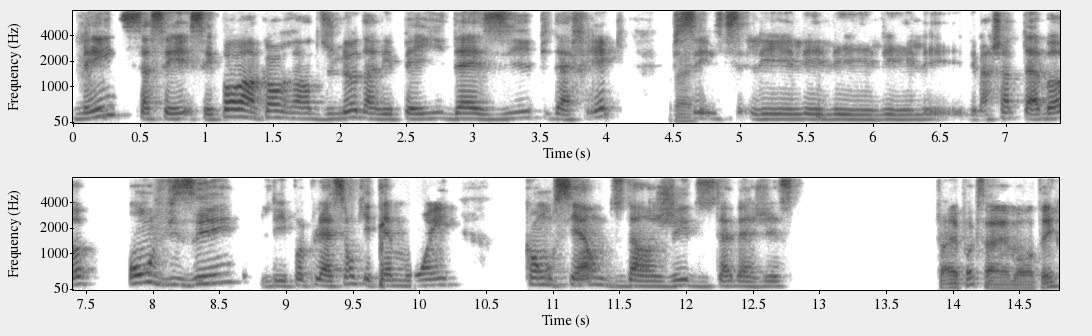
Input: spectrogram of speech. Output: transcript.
Mais ça c'est pas encore rendu là dans les pays d'Asie puis d'Afrique. Les, les, marchands de tabac ont visé les populations qui étaient moins conscientes du danger du tabagisme. Je ne savais pas que ça allait monter.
